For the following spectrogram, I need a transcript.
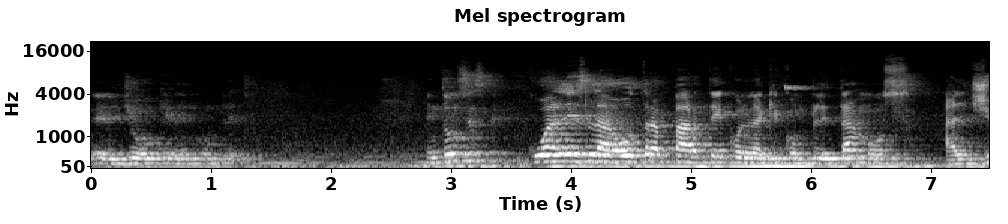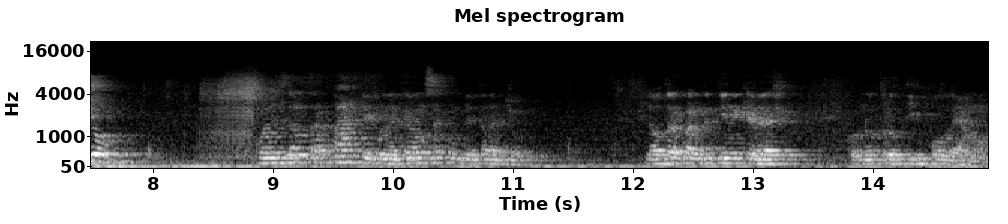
el yo queda incompleto. Entonces, ¿Cuál es la otra parte con la que completamos al yo? ¿Cuál es la otra parte con la que vamos a completar al yo? La otra parte tiene que ver con otro tipo de amor.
